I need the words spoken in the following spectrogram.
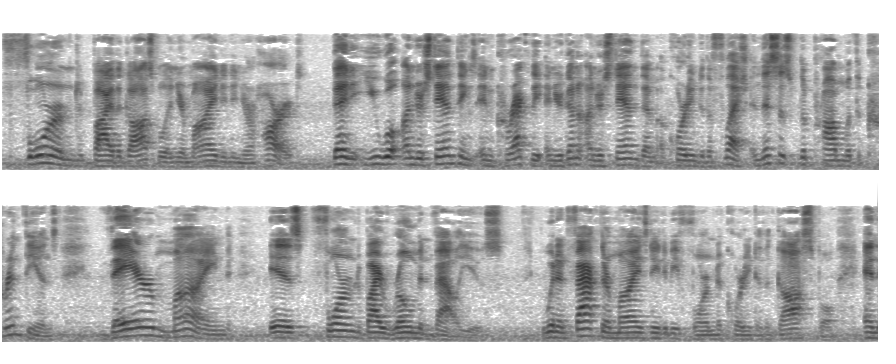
formed by the gospel in your mind and in your heart, then you will understand things incorrectly and you're going to understand them according to the flesh. And this is the problem with the Corinthians. Their mind is formed by Roman values when in fact their minds need to be formed according to the gospel. And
